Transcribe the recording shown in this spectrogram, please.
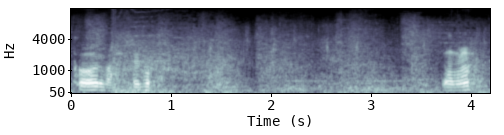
Kurwa, wybuch. Dobra.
